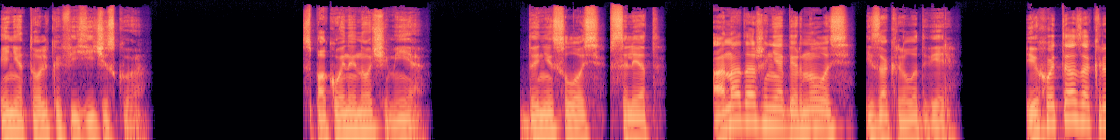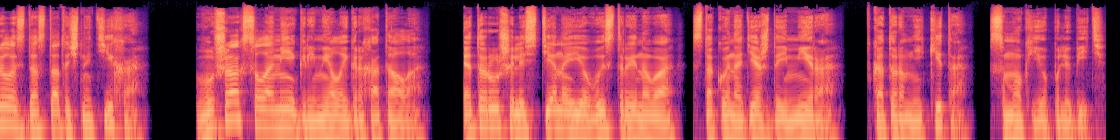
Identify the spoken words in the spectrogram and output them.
и не только физическую. «Спокойной ночи, Мия», — донеслось вслед. Она даже не обернулась и закрыла дверь. И хоть та закрылась достаточно тихо, в ушах Соломеи гремело и грохотало. Это рушили стены ее выстроенного с такой надеждой мира, в котором Никита смог ее полюбить.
